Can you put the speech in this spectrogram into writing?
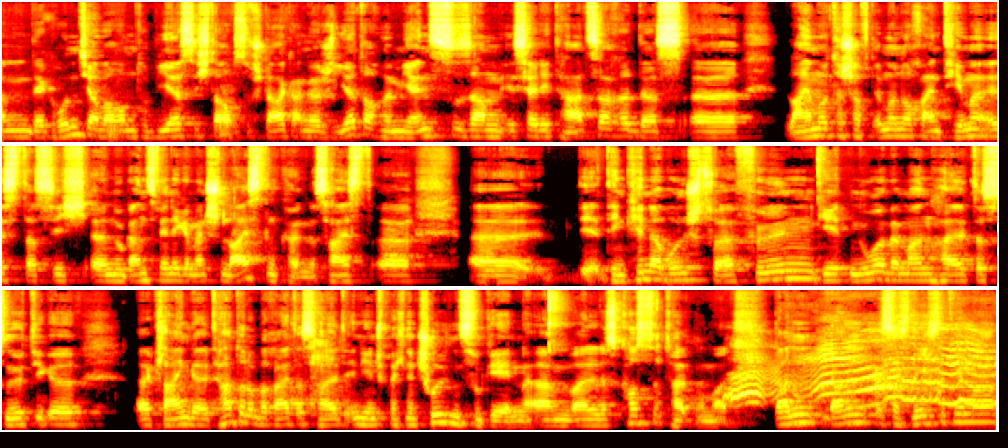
ähm, der Grund ja, warum Tobias sich da auch so stark engagiert, auch mit Jens zusammen, ist ja die Tatsache, dass äh, Leihmutterschaft immer noch ein Thema ist, das sich äh, nur ganz wenige Menschen leisten können. Das heißt, äh, äh, den Kinderwunsch zu erfüllen geht nur, wenn man halt das nötige äh, Kleingeld hat oder bereit ist, halt in die entsprechenden Schulden zu gehen, ähm, weil das kostet halt nun mal. Dann, dann ist das nächste Thema,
